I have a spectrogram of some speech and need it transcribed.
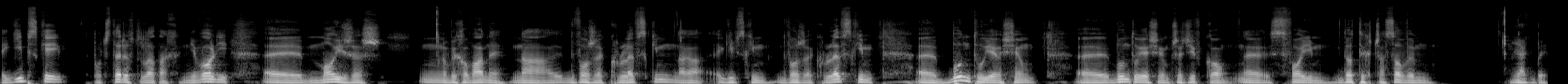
egipskiej. Po 400 latach niewoli Mojżesz mm, wychowany na dworze królewskim, na egipskim dworze królewskim, buntuje się, buntuje się przeciwko swoim dotychczasowym jakby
